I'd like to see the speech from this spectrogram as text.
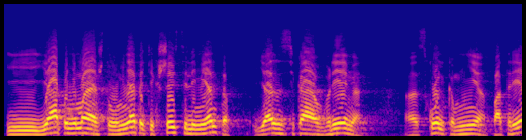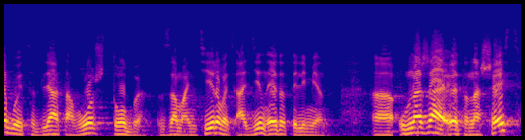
И я понимаю, что у меня таких 6 элементов, я засекаю время, Э, сколько мне потребуется для того, чтобы замонтировать один этот элемент. Э, умножаю это на 6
